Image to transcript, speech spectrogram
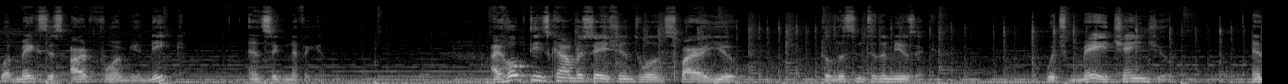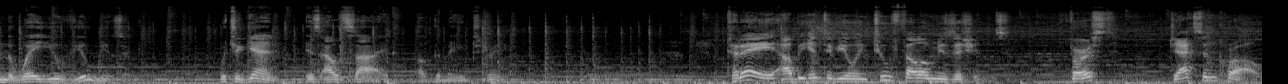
what makes this art form unique and significant. I hope these conversations will inspire you to listen to the music, which may change you, and the way you view music, which again is outside of the mainstream. Today, I'll be interviewing two fellow musicians. First, Jackson Krall,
